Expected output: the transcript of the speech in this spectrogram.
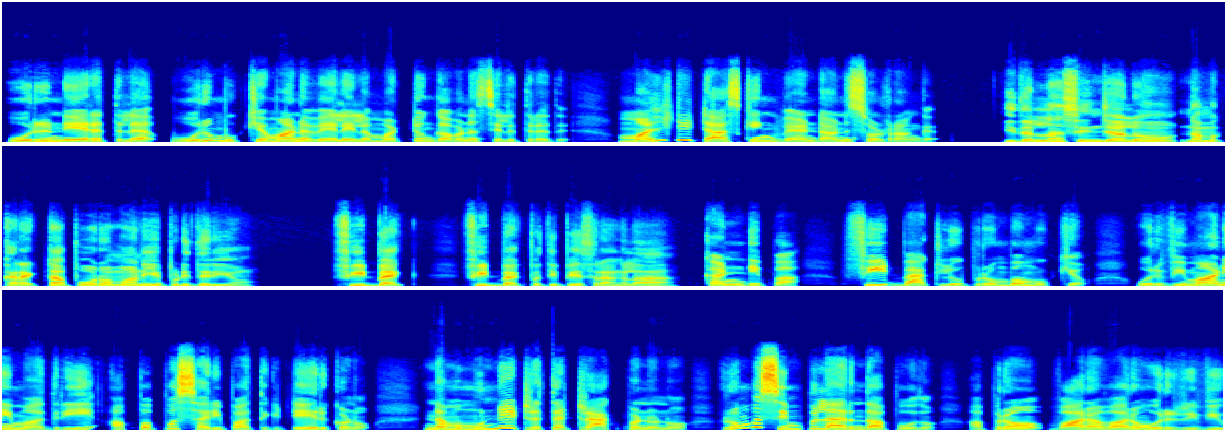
ஒரு நேரத்துல ஒரு முக்கியமான வேலையில மட்டும் கவனம் செலுத்துறது. மல்டி டாஸ்கிங் வேண்டான்னு சொல்றாங்க. இதெல்லாம் செஞ்சாலும் நம்ம கரெக்டா போறோமான்னு எப்படி தெரியும்? ஃபீட்பேக் ஃபீட்பேக் பத்தி பேசுறாங்களா? கண்டிப்பா. ஃபீட்பேக் லூப் ரொம்ப முக்கியம். ஒரு விமானி மாதிரி அப்பப்போ சரி பார்த்துக்கிட்டே இருக்கணும். நம்ம முன்னேற்றத்தை ட்ராக் பண்ணணும். ரொம்ப சிம்பிளா இருந்தா போதும். அப்புறம் வாரம் வாரம் ஒரு ரிவ்யூ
